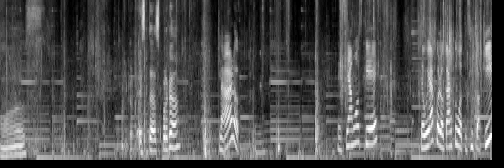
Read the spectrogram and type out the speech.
Vamos. Con Estas por acá. Claro. Decíamos que te voy a colocar tu botecito aquí.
